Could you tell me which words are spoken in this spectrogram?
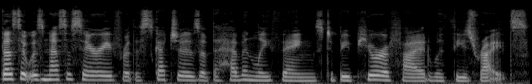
Thus, it was necessary for the sketches of the heavenly things to be purified with these rites.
